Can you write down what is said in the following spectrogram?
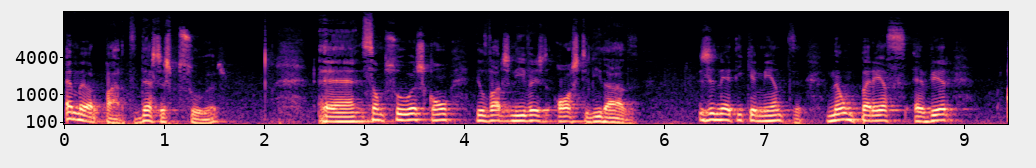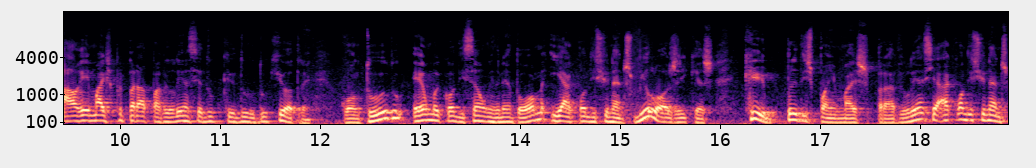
a maior parte destas pessoas uh, são pessoas com elevados níveis de hostilidade, geneticamente não parece haver alguém mais preparado para a violência do que, do, do que outrem. Contudo, é uma condição inerente ao homem e há condicionantes biológicas que predispõem mais para a violência, há condicionantes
